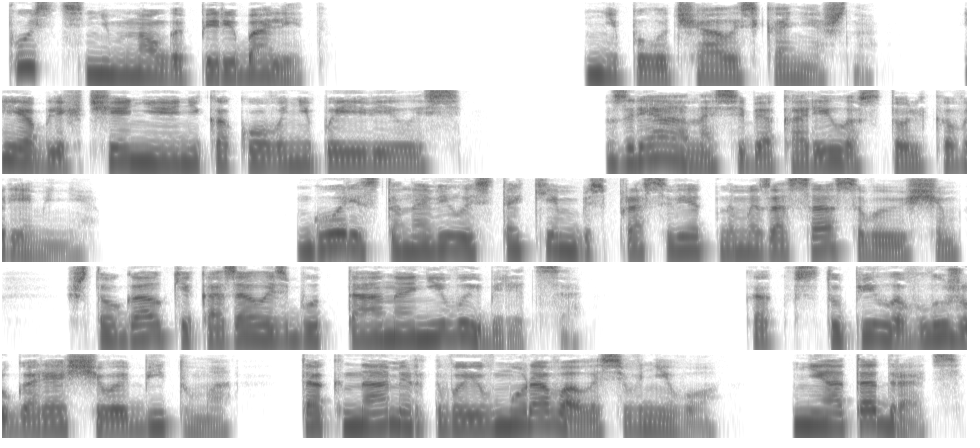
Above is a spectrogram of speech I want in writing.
Пусть немного переболит. Не получалось, конечно. И облегчения никакого не появилось. Зря она себя корила столько времени. Горе становилось таким беспросветным и засасывающим, что Галке казалось, будто она не выберется. Как вступила в лужу горящего битума, так намертво и вмуровалась в него. Не отодрать.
